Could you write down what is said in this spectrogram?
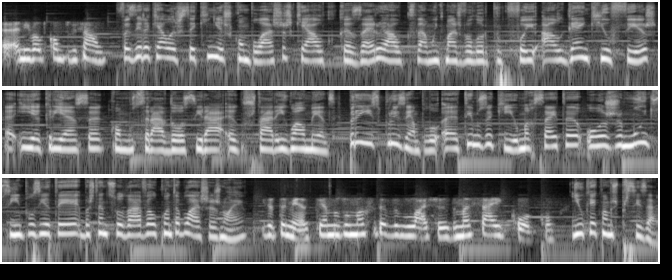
a nível de composição. Fazer aquelas saquinhas com bolachas, que é algo caseiro, é algo que dá muito mais valor porque foi alguém que o fez eh, e a criança, como será doce, irá gostar igualmente. Para isso, por exemplo, eh, temos aqui uma receita hoje muito simples e até bastante saudável quanto a bolachas, não é? Exatamente. Temos uma receita de bolachas de maçã e coco. E o que é que vamos precisar?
